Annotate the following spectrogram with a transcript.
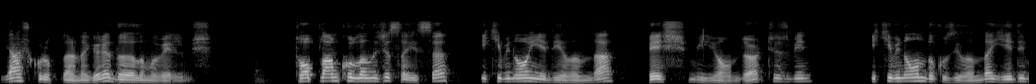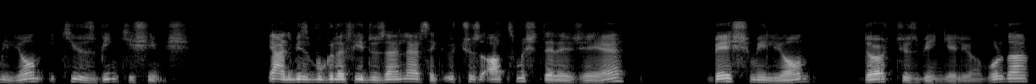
yaş gruplarına göre dağılımı verilmiş. Toplam kullanıcı sayısı 2017 yılında 5 milyon 400 bin, 2019 yılında 7 milyon 200 bin kişiymiş. Yani biz bu grafiği düzenlersek 360 dereceye 5 milyon 400 bin geliyor burada.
